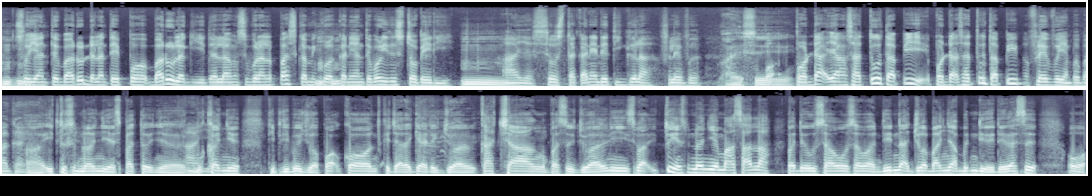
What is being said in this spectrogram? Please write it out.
Mm-hmm. So yang terbaru dalam tempoh baru lagi dalam sebulan lepas kami keluarkan mm-hmm. yang terbaru itu strawberry. Hmm. Ah yes. So setakat ni ada tiga lah flavor. I see Po- produk yang satu tapi produk satu tapi flavor yang berbagai. Ha, itu sebenarnya sepatutnya Ah, Bukannya tiba-tiba jual popcorn Kejap lagi ada jual kacang Lepas tu jual ni Sebab itu yang sebenarnya masalah Pada usahawan-usahawan Dia nak jual banyak benda Dia rasa Oh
